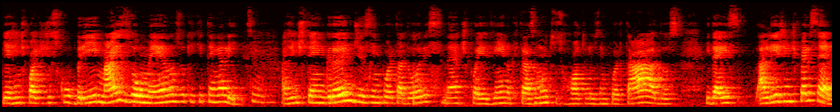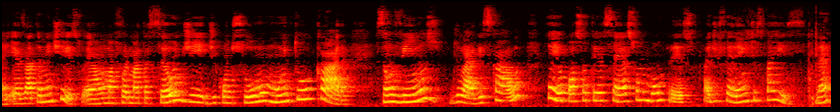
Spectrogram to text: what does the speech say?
e a gente pode descobrir mais ou menos o que, que tem ali. Sim. A gente tem grandes importadores, né, tipo a Evino, que traz muitos rótulos importados, e daí ali a gente percebe, é exatamente isso, é uma formatação de, de consumo muito clara. São vinhos de larga escala, e aí eu posso ter acesso a um bom preço a diferentes países né?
